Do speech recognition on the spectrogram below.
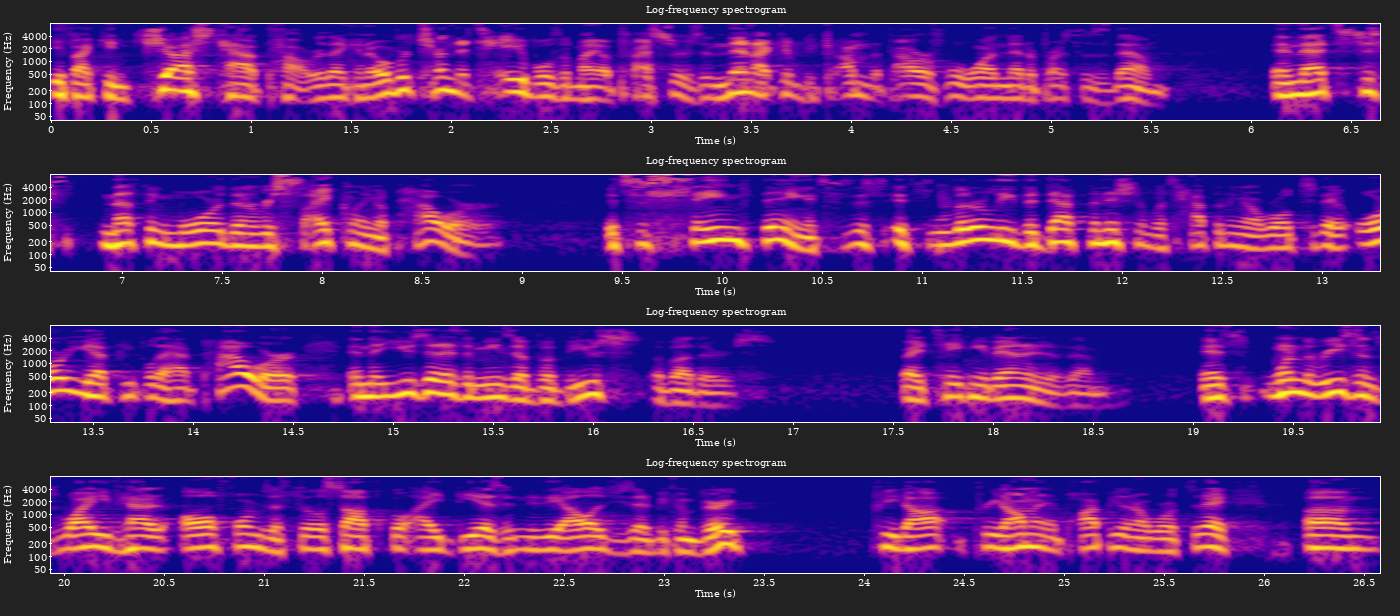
if I can just have power, then I can overturn the tables of my oppressors and then I can become the powerful one that oppresses them. And that's just nothing more than a recycling of power. It's the same thing. It's this, it's literally the definition of what's happening in our world today. Or you have people that have power and they use it as a means of abuse of others by taking advantage of them. And it's one of the reasons why you've had all forms of philosophical ideas and ideologies that have become very predominant and popular in our world today. Um,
